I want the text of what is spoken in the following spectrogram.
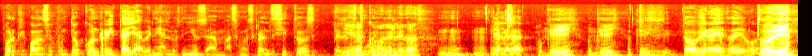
Porque cuando se juntó con Rita, ya venían los niños ya más o menos grandecitos. pero Y eran estuvo- como de la edad. Ujú, y a la edad. Ok, ok, ok. Sí, sí, sí. ¿Todo bien ahí está bien? Todo ¿Va- bien. va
